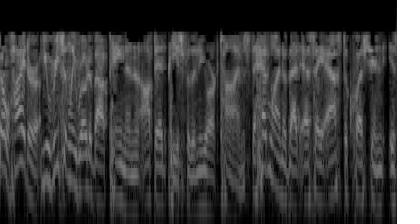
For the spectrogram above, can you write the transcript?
So, Haider, you recently wrote about pain in an op-ed piece for the New York Times. The headline of that essay asked the question, is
